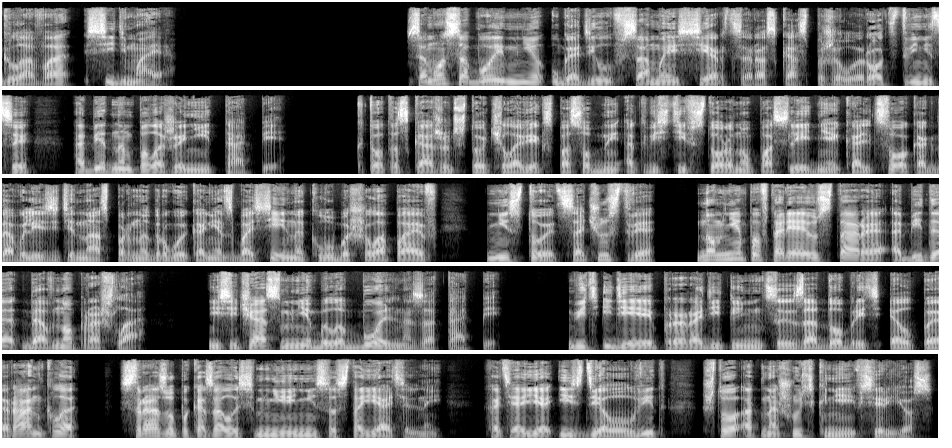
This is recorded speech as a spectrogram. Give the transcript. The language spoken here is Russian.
Глава седьмая. Само собой, мне угодил в самое сердце рассказ пожилой родственницы о бедном положении Таппи. Кто-то скажет, что человек, способный отвести в сторону последнее кольцо, когда вы лезете наспор на другой конец бассейна клуба Шалопаев, не стоит сочувствия, но мне, повторяю, старая обида давно прошла. И сейчас мне было больно за Таппи. Ведь идея прародительницы задобрить ЛП Ранкла сразу показалась мне несостоятельной, хотя я и сделал вид, что отношусь к ней всерьез.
